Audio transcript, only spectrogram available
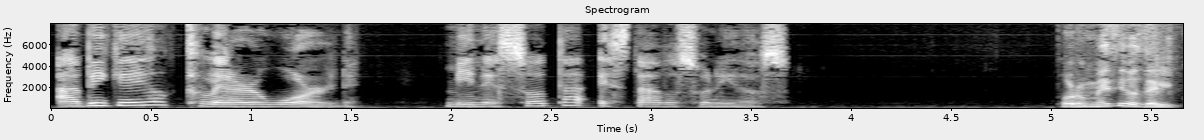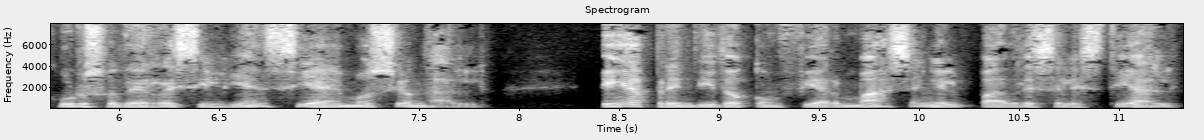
Abigail Claire Ward, Minnesota, Estados Unidos. Por medio del curso de resiliencia emocional, he aprendido a confiar más en el Padre Celestial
